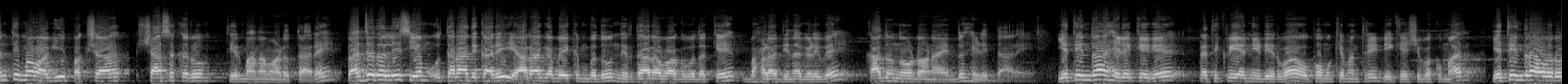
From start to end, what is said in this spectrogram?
ಅಂತಿಮವಾಗಿ ಪಕ್ಷ ಶಾಸಕರು ತೀರ್ಮಾನ ಮಾಡುತ್ತಾರೆ. ರಾಜ್ಯದಲ್ಲಿ ಸಿಎಂ ಉತ್ತರಾಧಿಕಾರಿ ಯಾರಾಗಬೇಕೆಂಬುದು ನಿರ್ಧಾರವಾಗುವುದಕ್ಕೆ ಬಹಳ ದಿನಗಳಿವೆ. ಕಾದು ನೋಡೋಣ ಎಂದು ಹೇಳಿದ್ದಾರೆ. ಯತೀಂದ್ರ ಹೇಳಿಕೆಗೆ ಪ್ರತಿಕ್ರಿಯೆ ನೀಡಿರುವ ಉಪಮುಖ್ಯಮಂತ್ರಿ ಡಿಕೆ ಶಿವಕುಮಾರ್, ಯತೀಂದ್ರ ಅವರು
